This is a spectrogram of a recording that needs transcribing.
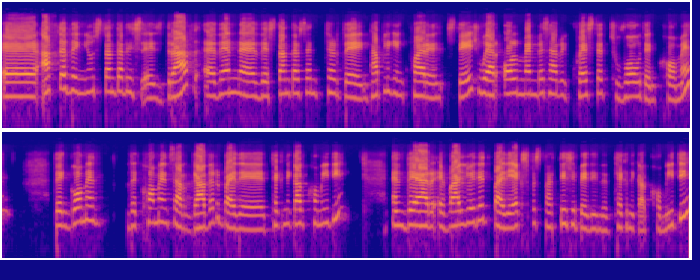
Uh, after the new standard is, is drafted, uh, then uh, the standards enter the public inquiry stage where all members are requested to vote and comment. The, comment, the comments are gathered by the technical committee and they are evaluated by the experts participating in the technical committee.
